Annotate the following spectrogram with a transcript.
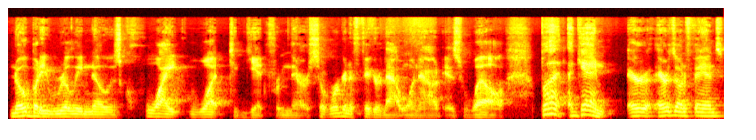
Nobody really knows quite what to get from there. So we're going to figure that one out as well. But again, Arizona fans,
